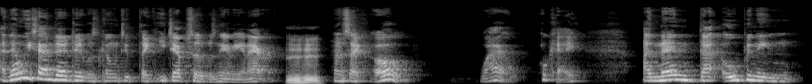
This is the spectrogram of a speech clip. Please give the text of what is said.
And then we found out it was going to like each episode was nearly an hour. Mm-hmm. I was like, oh, wow, okay. And then that opening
